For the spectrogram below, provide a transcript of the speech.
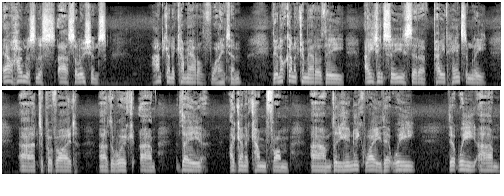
our homelessness uh, solutions aren't going to come out of Wellington. They're not going to come out of the agencies that are paid handsomely uh, to provide uh, the work. Um, they are going to come from um, the unique way that we that we um,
